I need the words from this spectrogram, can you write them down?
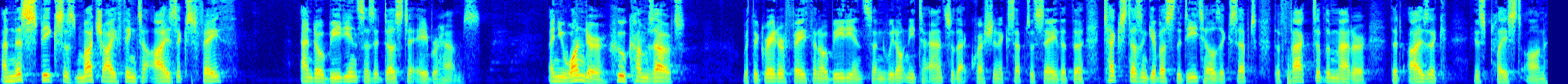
And this speaks as much, I think, to Isaac's faith and obedience as it does to Abraham's. And you wonder who comes out with the greater faith and obedience. And we don't need to answer that question except to say that the text doesn't give us the details except the fact of the matter that Isaac is placed on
